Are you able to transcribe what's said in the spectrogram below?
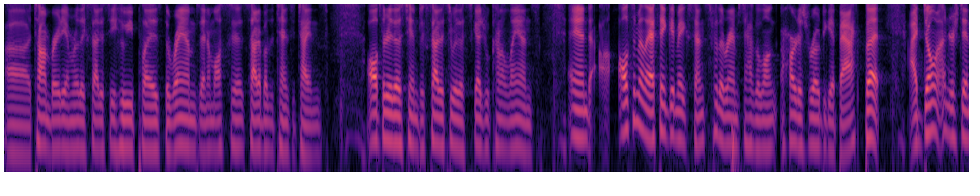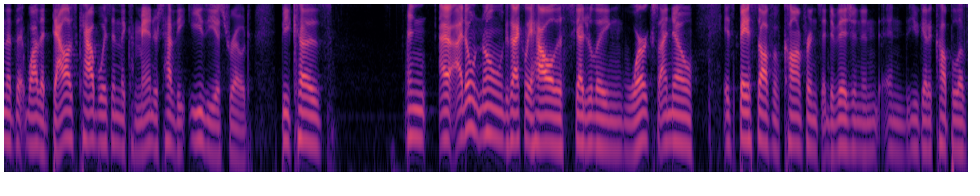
uh, Tom Brady. I'm really excited to see who he plays. The Rams, and I'm also excited about the Tennessee Titans. All three of those teams excited to see where the schedule kind of lands. And uh, ultimately, I think it makes sense for the Rams to have the long, hardest road to get back. But I don't understand that, that why the Dallas Cowboys and the Commanders have the easiest road because and I, I, don't know exactly how all this scheduling works. I know it's based off of conference and division, and, and you get a couple of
